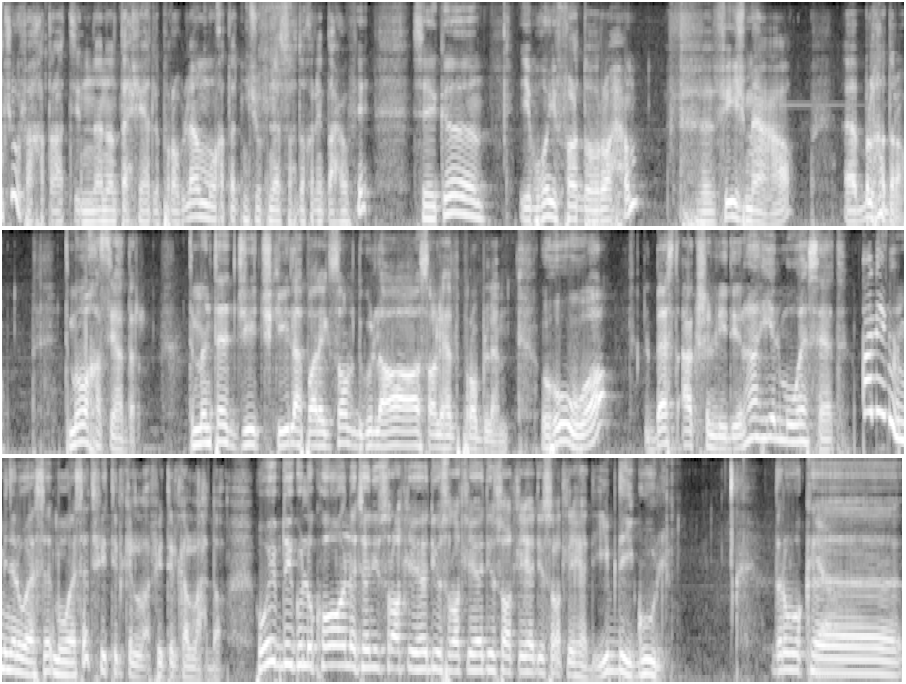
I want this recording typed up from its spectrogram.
نشوفها خطرات إن أنا نطيح في هذا ال problème وخطرات نشوف ناس واحد اخرين يطيحوا فيه. c'est que يبغوا يفرضوا روحهم في جماعة آه، بالهضرة. تما هو خاص يهضر. تما أنت تجي تشكي له par exemple تقول له آه صار لي هذا ال problème. وهو ال best action اللي يديرها هي المواساة. قليل من المواساة في تلك في تلك اللحظة. هو يبدأ يقول لك أنا تاني صرات لي هذه وصرات لي هذه وصرات لي هذه وصرات لي هذه يبدأ يقول. دروك آه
